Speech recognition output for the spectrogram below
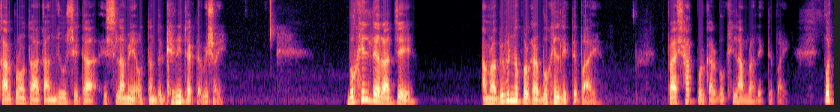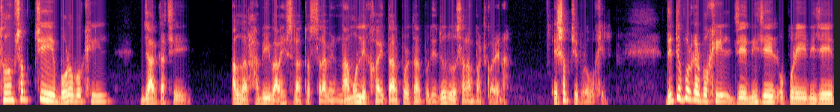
কার্পণতা কাঞ্জুস সেটা ইসলামে অত্যন্ত ঘৃণিত একটা বিষয় বখিলদের রাজ্যে আমরা বিভিন্ন প্রকার বখিল দেখতে পাই। প্রায় সাত প্রকার বখিল আমরা দেখতে পাই। প্রথম, সবচেয়ে বড় বখিল যার কাছে আল্লাহর হাবিব আলহিসাল্লামের নাম উল্লেখ হয়, তারপর তার প্রতি দুরু সালাম পাঠ করে না। এ সবচেয়ে বড় বখিল। দ্বিতীয় প্রকার বখিল, যে নিজের উপরে নিজের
